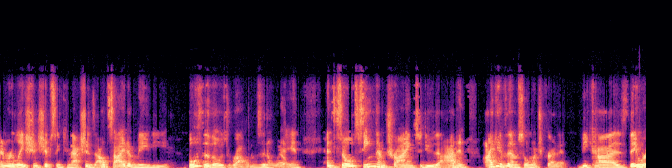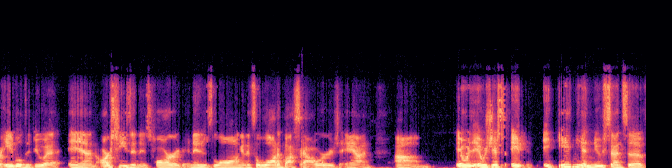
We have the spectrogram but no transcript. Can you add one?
and relationships and connections outside of maybe both of those realms in a way and and so seeing them trying to do that and I give them so much credit because they were able to do it. And our season is hard and it is long and it's a lot of bus hours. And um, it was it was just it it gave me a new sense of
